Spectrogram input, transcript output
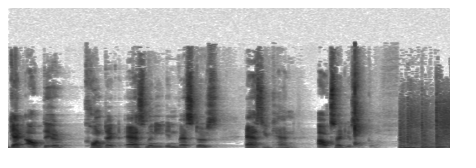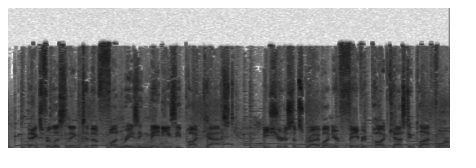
get out there, contact as many investors as you can outside your circle. Thanks for listening to the Fundraising Made Easy podcast. Be sure to subscribe on your favorite podcasting platform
